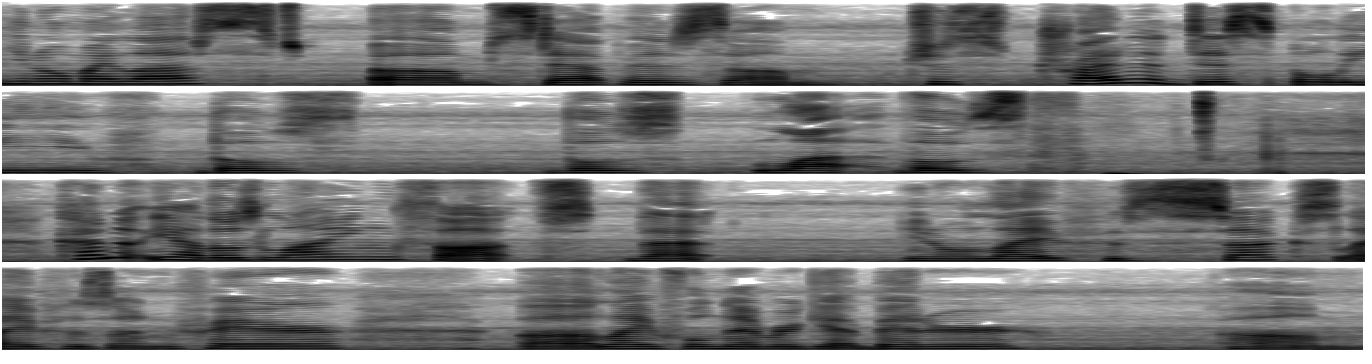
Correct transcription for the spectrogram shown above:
you know, my last um, step is um, just try to disbelieve those those li- those kind of yeah those lying thoughts that you know life is sucks life is unfair uh, life will never get better um,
